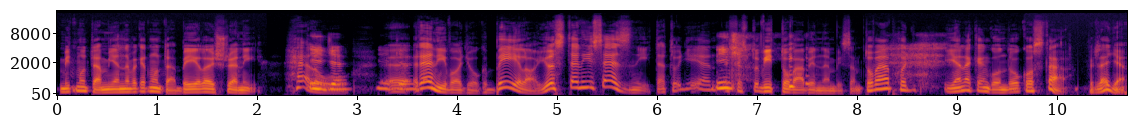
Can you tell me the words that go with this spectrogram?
mit mondtál, milyen neveket mondtál? Béla és Reni. Hello, Igen, igen. Reni vagyok. Béla, jössz teniszezni? Tehát, hogy ilyen, Igen. és ezt vitt tovább, én nem viszem tovább, hogy ilyeneken gondolkoztál? Hogy legyen?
